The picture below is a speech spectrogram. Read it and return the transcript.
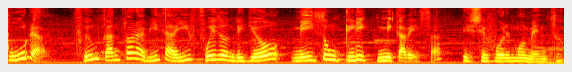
pura. Fue un canto a la vida, ahí fue donde yo me hizo un clic mi cabeza. Ese fue el momento.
